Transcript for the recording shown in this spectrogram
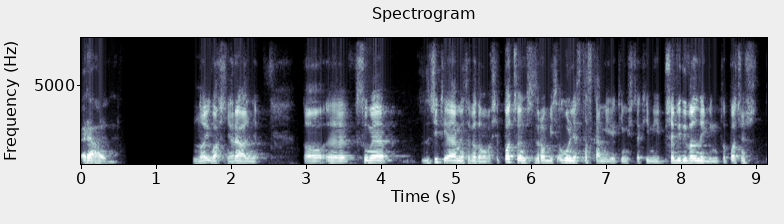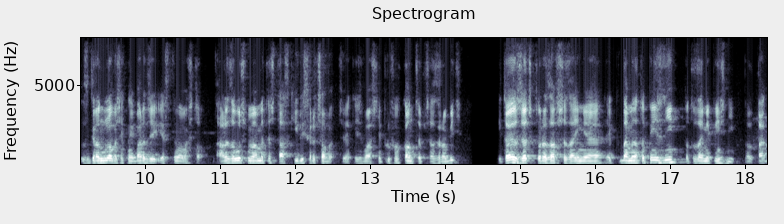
realny. No i właśnie, realnie. To w sumie z GTI-em to wiadomo, właśnie począć zrobić ogólnie z taskami jakimiś takimi przewidywalnymi, no to począć zgranulować jak najbardziej i estymować to. Ale załóżmy mamy też taski researchowe, czy jakieś właśnie proof of concept trzeba zrobić i to jest rzecz, która zawsze zajmie, jak damy na to 5 dni, to to zajmie 5 dni. No, tak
